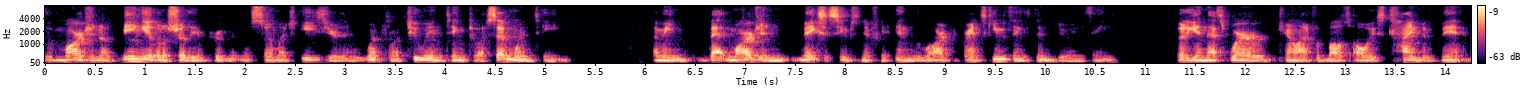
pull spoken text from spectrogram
the margin of being able to show the improvement was so much easier than we went from a two win team to a seven win team. I mean, that margin makes it seem significant in the large grand scheme of things, didn't do anything. But again, that's where Carolina football has always kind of been.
